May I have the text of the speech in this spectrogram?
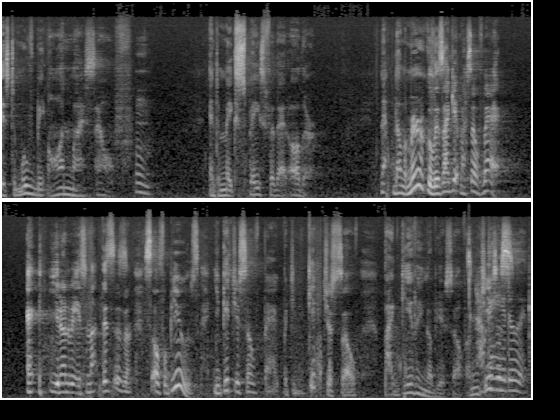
is to move beyond myself mm. and to make space for that other. Now, now, the miracle is I get myself back. you know what I mean? It's not, this isn't self abuse. You get yourself back, but you get yourself by giving of yourself. I mean, How Jesus, can you do it?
